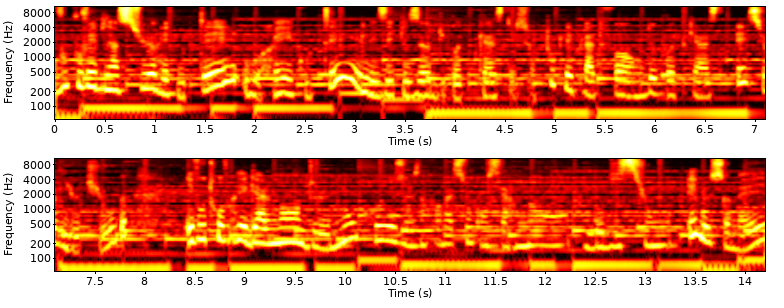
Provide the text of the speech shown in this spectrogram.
Vous pouvez bien sûr écouter ou réécouter les épisodes du podcast sur toutes les plateformes de podcast et sur YouTube. Et vous trouverez également de nombreuses informations concernant l'audition et le sommeil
